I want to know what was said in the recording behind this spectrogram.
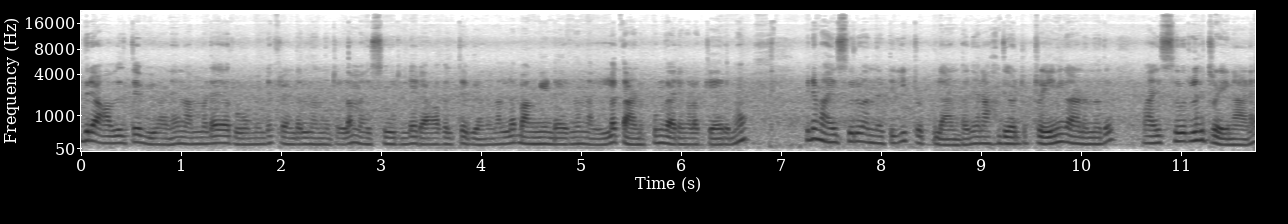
ഇത് രാവിലത്തെ വ്യൂ ആണ്. നമ്മുടെ റൂമിന്റെ ഫ്രണ്ടിൽ നിന്നിട്ടുള്ള മൈസൂരിന്റെ രാവിലത്തെ വ്യൂ ആണ്. നല്ല ഭംഗിയുണ്ടായിരുന്നു. നല്ല തണുപ്പും കാര്യങ്ങളൊക്കെ ആയിരുന്നു. പിന്നെ മൈസൂർ വന്നിട്ട് ഈ ട്രിപ്പിലാണ് ഞാൻ ആദ്യമായിട്ട് ട്രെയിൻ കാണുന്നത് മൈസൂരിലെ ട്രെയിനാണ്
